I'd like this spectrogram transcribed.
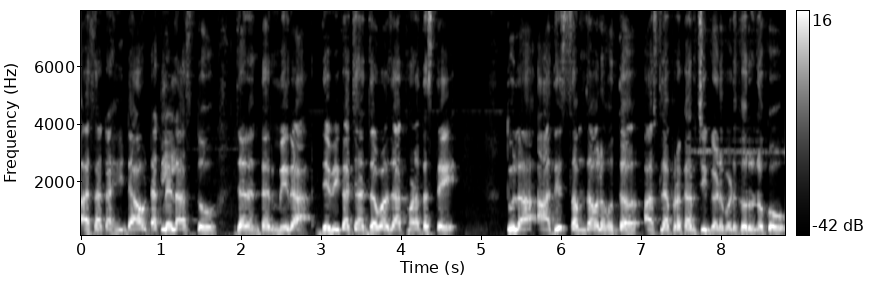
असा काही डाव टाकलेला असतो ज्यानंतर मीरा देविकाच्या जवळ जात म्हणत असते तुला आधीच समजावलं होतं असल्या प्रकारची गडबड करू नको.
